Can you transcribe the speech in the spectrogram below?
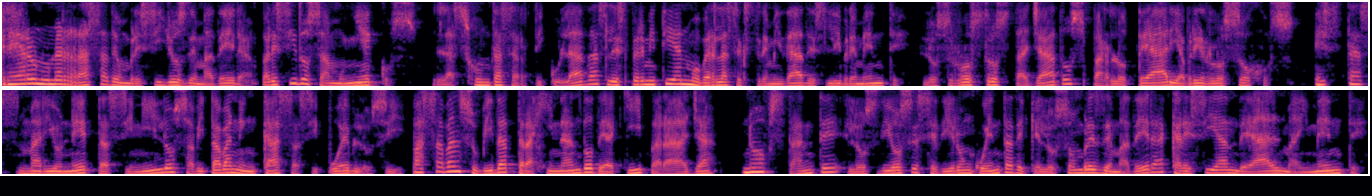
Crearon una raza de hombrecillos de madera, parecidos a muñecos. Las juntas articuladas les permitían mover las extremidades libremente, los rostros tallados, parlotear y abrir los ojos. Estas marionetas sin hilos habitaban en casas y pueblos y pasaban su vida trajinando de aquí para allá. No obstante, los dioses se dieron cuenta de que los hombres de madera carecían de alma y mente,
